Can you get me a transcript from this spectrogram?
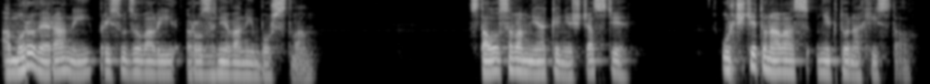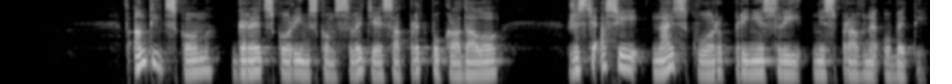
a morové rany prisudzovali rozhnevaným božstvám. Stalo sa vám nejaké nešťastie? Určite to na vás niekto nachystal. V antickom grécko-rímskom svete sa predpokladalo, že ste asi najskôr priniesli nesprávne obety.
